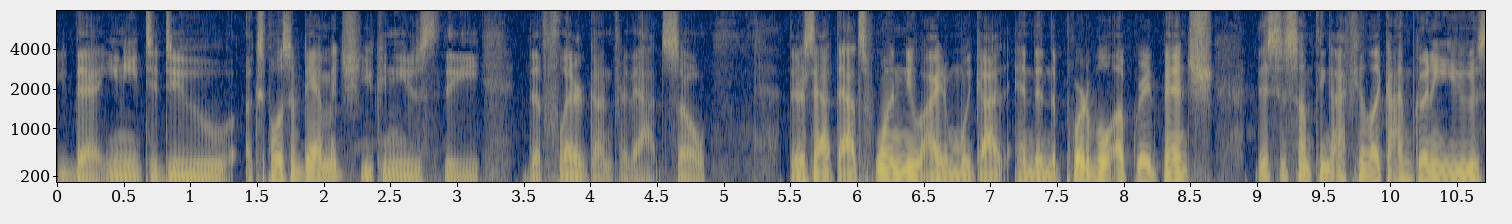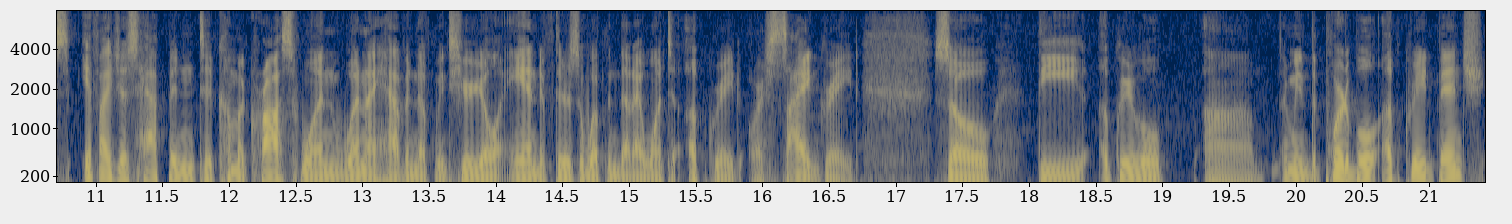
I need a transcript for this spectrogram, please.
that you need to do explosive damage, you can use the the flare gun for that. So there's that. That's one new item we got. And then the portable upgrade bench. This is something I feel like I'm going to use if I just happen to come across one when I have enough material and if there's a weapon that I want to upgrade or side grade. So the upgradable, uh, I mean, the portable upgrade bench,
